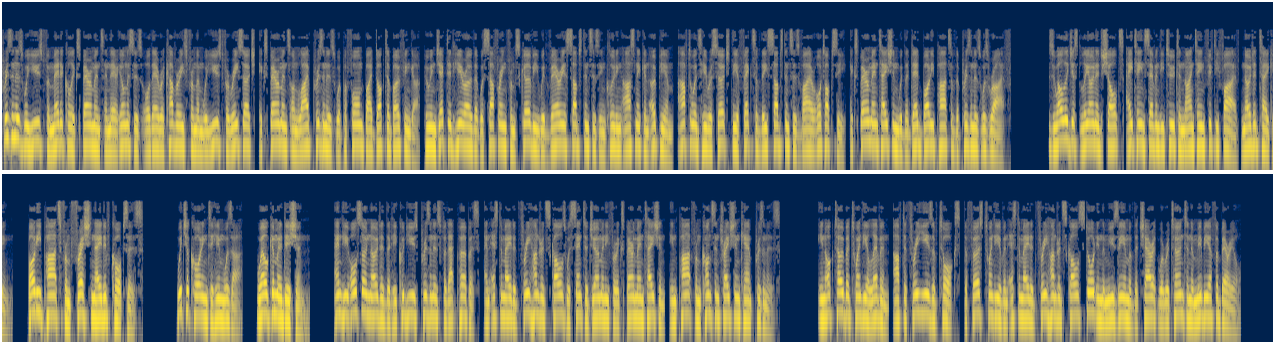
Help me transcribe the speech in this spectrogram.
Prisoners were used for medical experiments and their illnesses or their recoveries from them were used for research. Experiments on live prisoners were performed by Dr. Bofinger, who injected Herero that were suffering from scurvy with various substances including arsenic and opium. Afterwards, he researched the effects of these substances via autopsy. Experimentation with the dead body parts of the prisoners was rife. Zoologist Leonhard Schultze (1872–1955) noted taking body parts from fresh native corpses which according to him was a welcome addition. And he also noted that he could use prisoners for that purpose. An estimated 300 skulls were sent to Germany for experimentation, in part from concentration camp prisoners. In October 2011, after three years of talks, the first 20 of an estimated 300 skulls stored in the Museum of the Charité were returned to Namibia for burial.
